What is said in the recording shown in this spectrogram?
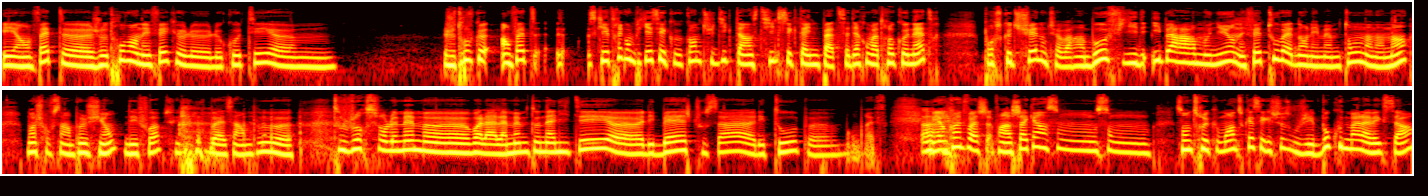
Et en fait, euh, je trouve en effet que le, le côté, euh, je trouve que en fait, ce qui est très compliqué, c'est que quand tu dis que tu as un style, c'est que tu as une patte. C'est-à-dire qu'on va te reconnaître pour ce que tu fais. Donc, tu vas avoir un beau feed, hyper harmonieux. En effet, tout va être dans les mêmes tons, nanana. Moi, je trouve ça un peu chiant, des fois, parce que bah, c'est un peu euh, toujours sur le même, euh, voilà, la même tonalité, euh, les beiges, tout ça, les taupes. bon, bref. Mais encore une fois, enfin, chacun a son, son, son truc. Moi, en tout cas, c'est quelque chose où j'ai beaucoup de mal avec ça.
